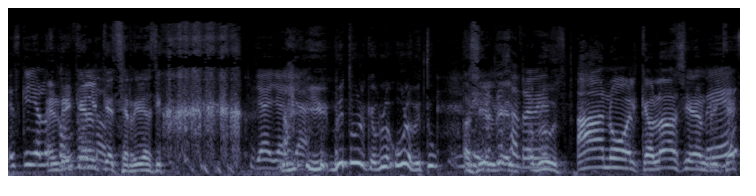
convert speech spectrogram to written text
Es que yo los Enrique el confundo. que se ríe así. Ya, ya, ya. Y Beto el que habló, hola Beto. Así el el- habló- Ah, no, el que hablaba así era Enrique. ¿Ves?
